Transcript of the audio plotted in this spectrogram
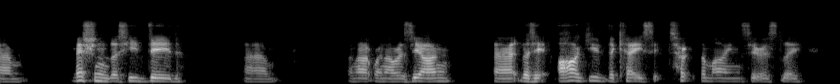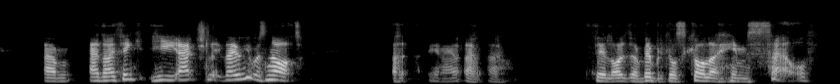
um, mission that he did um, when I when I was young. Uh, that it argued the case, it took the mind seriously, um, and I think he actually, though he was not, a, you know, a, a theologian, a biblical scholar himself,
